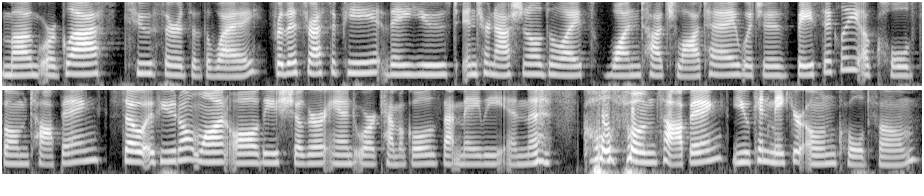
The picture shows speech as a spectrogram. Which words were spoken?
mug, or glass two thirds of the way. For this recipe, they used International Delight's One Touch Latte, which is basically a cold foam topping. So if you don't want all these sugar and or chemicals that may be in this cold foam topping, you can make your own cold foam.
